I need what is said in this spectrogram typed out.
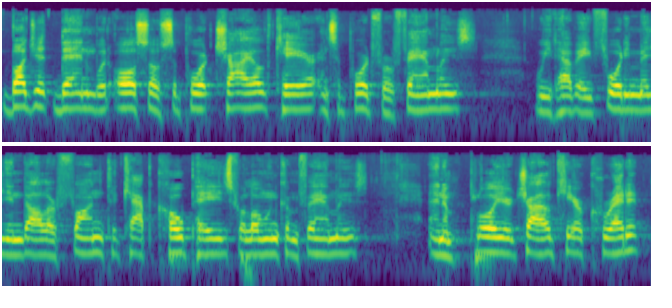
budget then would also support child care and support for families. We'd have a $40 million fund to cap copays for low income families, an employer child care credit,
